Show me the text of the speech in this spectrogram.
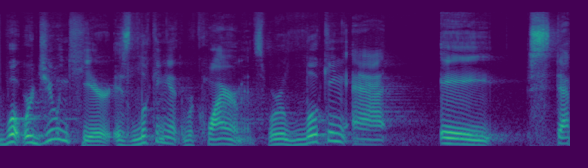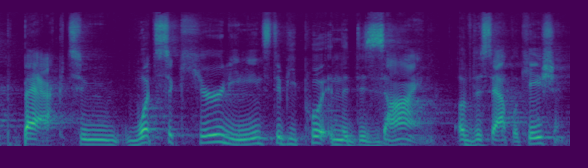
what we're doing here is looking at requirements. We're looking at a step back to what security needs to be put in the design of this application.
